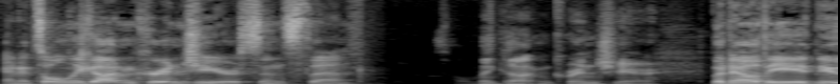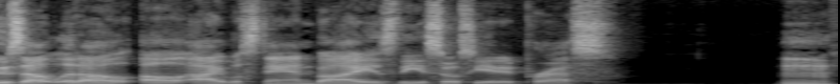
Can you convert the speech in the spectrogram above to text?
And it's only gotten cringier since then. It's only gotten cringier. But no, the news outlet I'll, I'll I will stand by is the Associated Press, Mm.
